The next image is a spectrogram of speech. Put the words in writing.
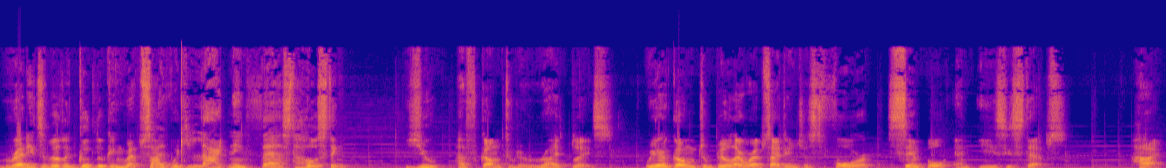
Ready to build a good looking website with lightning fast hosting? You have come to the right place. We are going to build our website in just four simple and easy steps. Hi,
